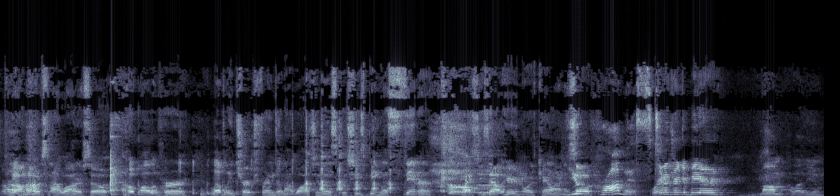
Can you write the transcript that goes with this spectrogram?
We all know Uh-huh. it's not water, so I hope all of her lovely church friends are not watching this because she's being a sinner while she's out here in North Carolina. You so promised. we're gonna drink a beer. Mom, I love you.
